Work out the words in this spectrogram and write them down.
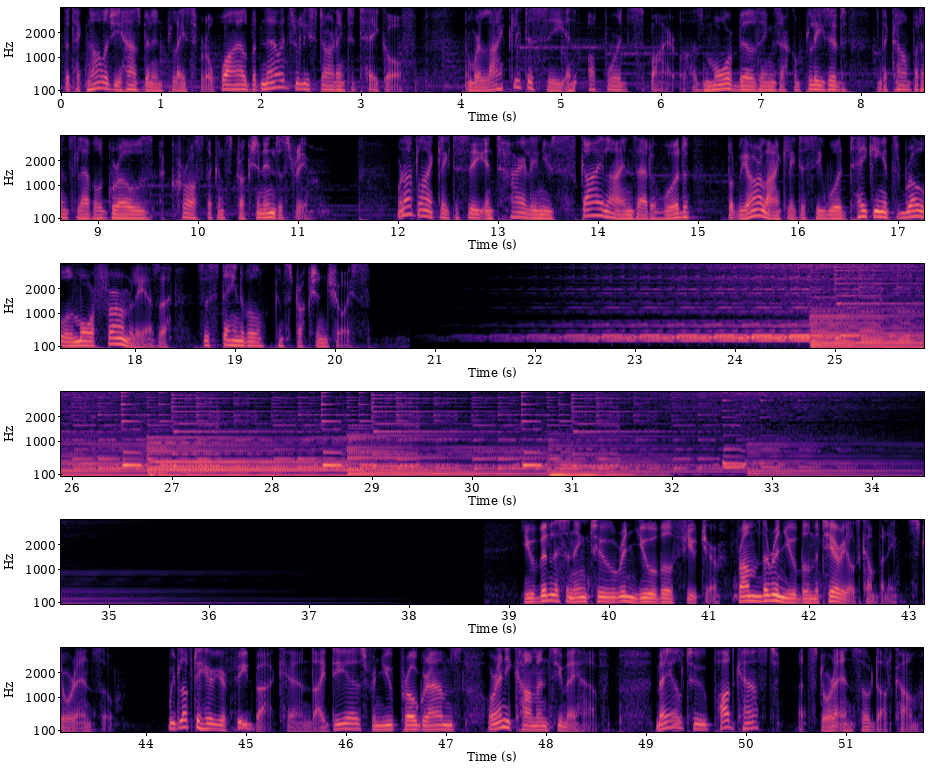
The technology has been in place for a while, but now it's really starting to take off. And we're likely to see an upward spiral as more buildings are completed and the competence level grows across the construction industry. We're not likely to see entirely new skylines out of wood, but we are likely to see wood taking its role more firmly as a sustainable construction choice. You've been listening to Renewable Future from the renewable materials company, Stora Enso. We'd love to hear your feedback and ideas for new programs or any comments you may have. Mail to podcast at storaenso.com.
